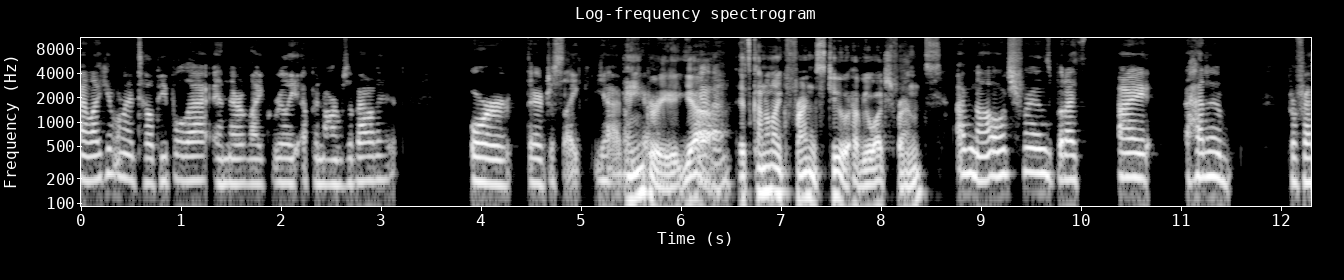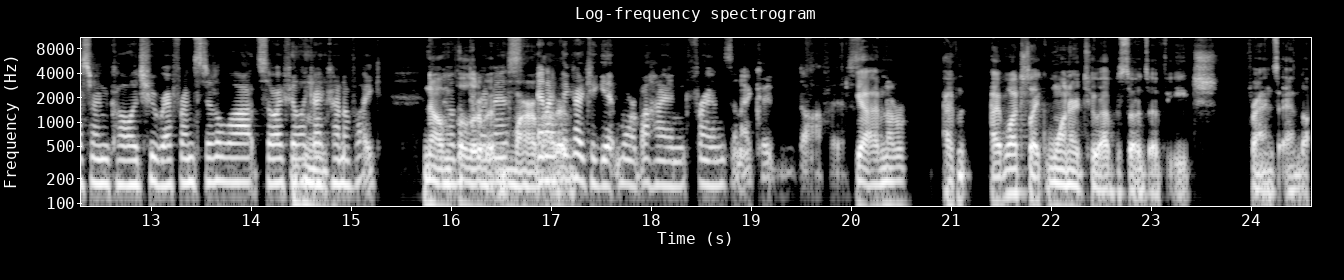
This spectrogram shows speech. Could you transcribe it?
I like it when I tell people that and they're like really up in arms about it. Or they're just like, yeah. Angry. Yeah. Yeah. It's kind of like Friends too. Have you watched Friends? I've not watched Friends, but I I had a professor in college who referenced it a lot, so I feel like I Mhm. kind of like No, know a the little premise, bit more and I it. think I could get more behind Friends than I could The Office. yeah, I've never. I've I've watched like one or two episodes of each Friends and The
